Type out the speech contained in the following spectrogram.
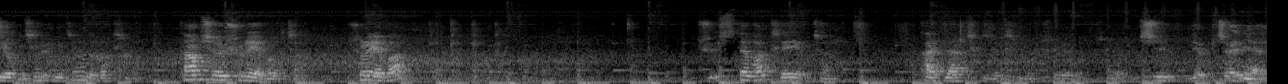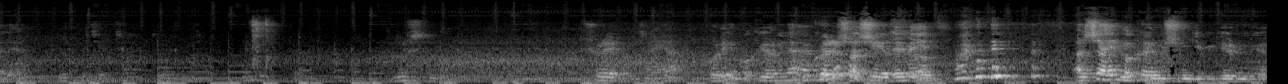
Yok çekmeyeceğim de bak şimdi. Tam şöyle şuraya bakacağım. Şuraya bak. Şu üste bak şey yapacağım. Kalpler çıkacak şimdi. Şuraya bak. Şimdi yapacaksın yani. Dur, şimdi. Şuraya bakacaksın ya. Oraya bakıyorum ya. Yukarı mı bakıyorsun? Evet. Aşağıya bakıyormuşum gibi görünüyor.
